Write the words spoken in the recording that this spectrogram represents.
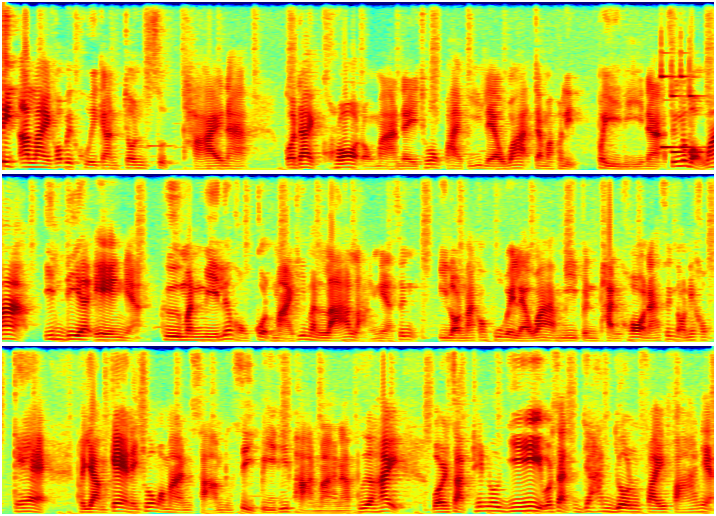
ติดอะไรเขาไปคุยกันจนสุดท้ายนะ ก็ได้คลอดออกมาในช่วงปลายปีที่แล้วว่าจะมาผลิตปีนี้นะ ซึ่งต้องบอกว่าอินเดียเองเนี่ยคือมันมีเรื่องของกฎหมายที่มันล้าหลังเนี่ยซึ่งอีลอนมัสก์เขาพูดไว้แล้วว่ามีเป็นพันข้อนะ ซึ่งตอนนี้เขาแก้พยายามแก้ในช่วงประมาณ 3-4 ปีที่ผ่านมานะเพื่อให้บริษัทเทคโนโลยี บริษัทยานยนต์ไฟฟ้าเนี่ย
